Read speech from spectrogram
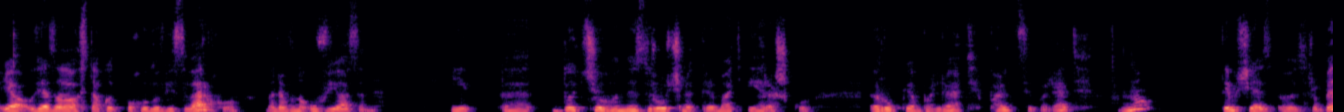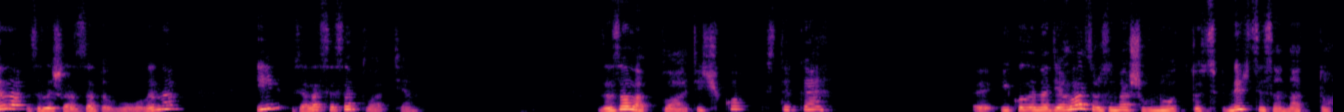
я в'язала ось так от по голові зверху, в мене воно ув'язане. І до цього незручно тримати іграшку. руки болять, пальці болять. Ну, тим, що я е, зробила, залишилась задоволена і взялася за плаття. Зв'язала платічко ось таке. Е, І коли надягла, зрозуміла, що воно от до спідничці занадто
